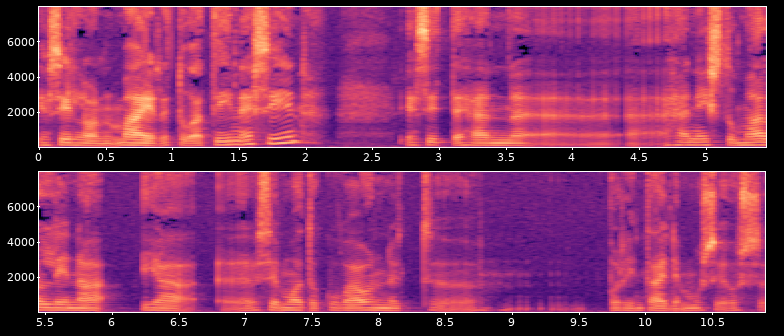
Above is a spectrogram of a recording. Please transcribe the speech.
Ja silloin Maire tuotiin esiin ja sitten hän, hän istui mallina ja se muotokuva on nyt Porin taidemuseossa.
